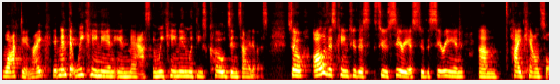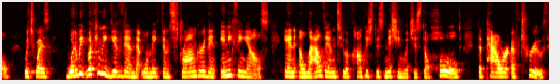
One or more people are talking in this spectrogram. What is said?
walked in, right? It meant that we came in in mass and we came in with these codes inside of us. So, all of this came through this, through Sirius, through the Sirian um, High Council, which was what do we what can we give them that will make them stronger than anything else and allow them to accomplish this mission which is to hold the power of truth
